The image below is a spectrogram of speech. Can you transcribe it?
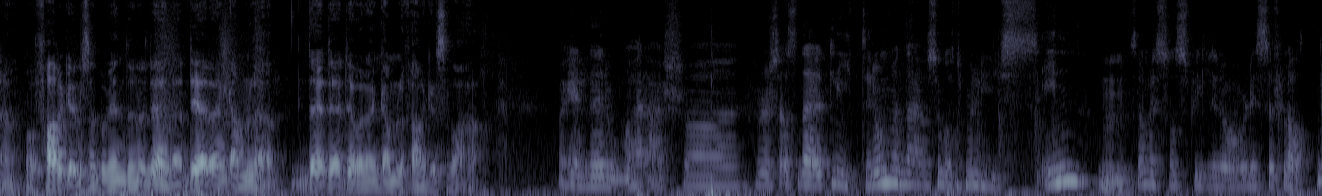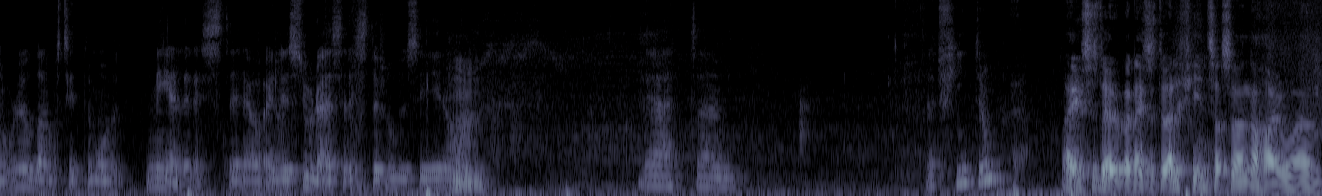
Ja. Og fargen som er på vinduene, det er, den- det, er den gamle, det, det, det var den gamle fargen som var her. Og hele det rommet her er så Altså, det er jo et lite rom, men det er jo så godt med lys inn. Mm. Som liksom spiller over disse flatene hvor det jo der sitter melrester og, eller surdeigsrester, som du sier. Og Mm. Det er et um, Det er et fint rom. Og jeg syns det, det er veldig fint. sånn som Nå har jo um,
